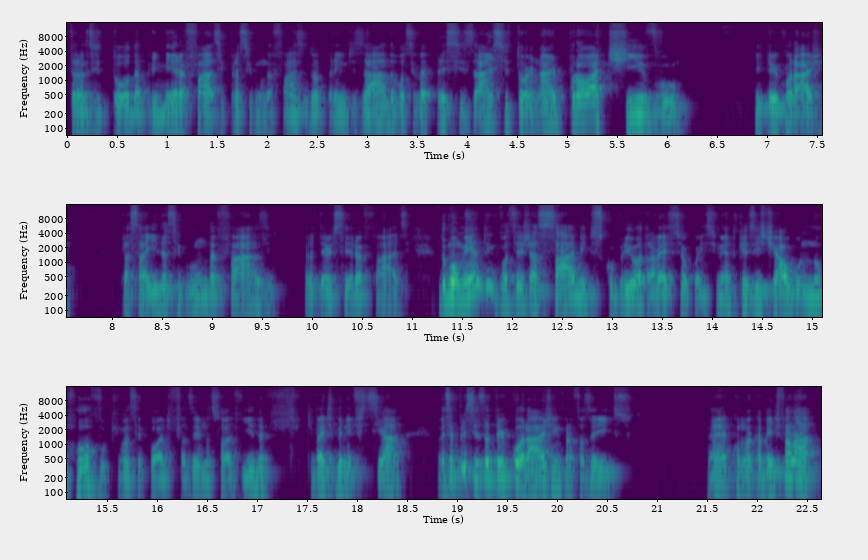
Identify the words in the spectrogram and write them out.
transitou da primeira fase para a segunda fase do aprendizado, você vai precisar se tornar proativo e ter coragem para sair da segunda fase para a terceira fase. Do momento em que você já sabe, descobriu através do seu conhecimento que existe algo novo que você pode fazer na sua vida, que vai te beneficiar, mas você precisa ter coragem para fazer isso. Né? Como eu acabei de falar,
